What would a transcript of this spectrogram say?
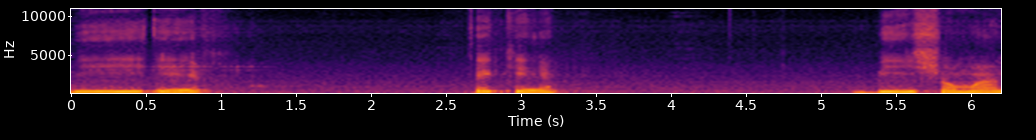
বিএফ থেকে বি সমান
